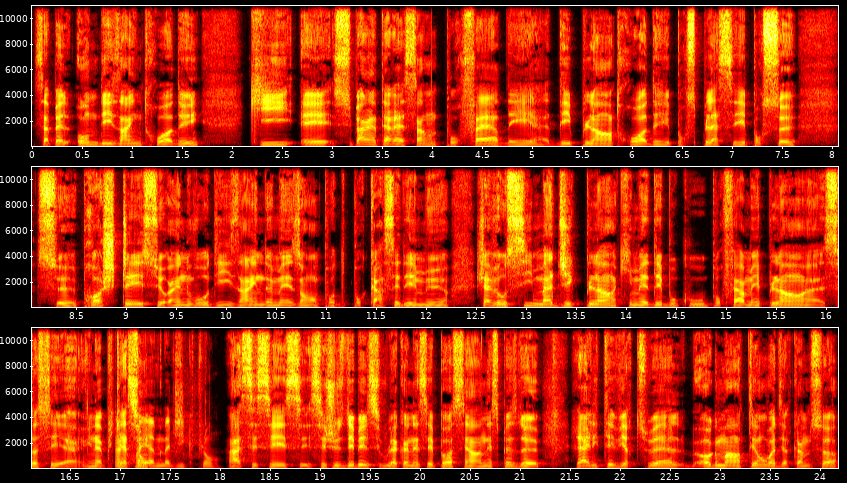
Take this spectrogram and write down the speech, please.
s'appelle Home Design 3D, qui est super intéressante pour faire des, des plans 3D, pour se placer, pour se se projeter sur un nouveau design de maison pour, pour casser des murs. J'avais aussi Magic Plan qui m'aidait beaucoup pour faire mes plans. Euh, ça, c'est euh, une application. Incroyable Magic Plan. Ah, c'est, c'est, c'est, c'est juste débile. Si vous la connaissez pas, c'est en espèce de réalité virtuelle augmentée, on va dire comme ça,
